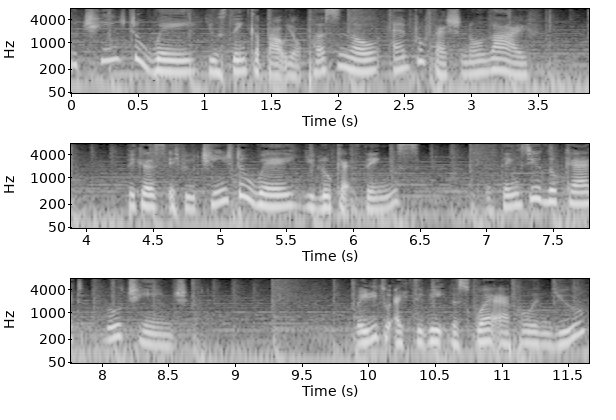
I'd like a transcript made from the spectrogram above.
to change the way you think about your personal and professional life. Because if you change the way you look at things, the things you look at will change. Ready to activate the square apple in you?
